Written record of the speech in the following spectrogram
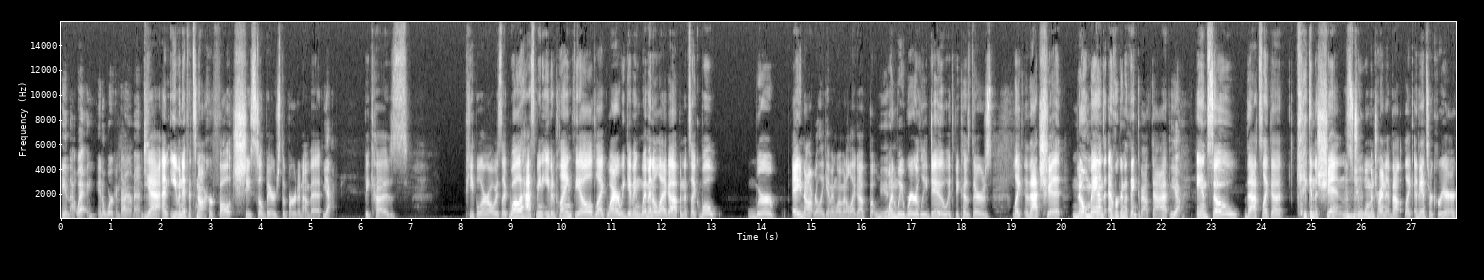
in that way in a work environment. Yeah, and even if it's not her fault, she still bears the burden of it. Yeah. Because people are always like, well, it has to be an even playing field. Like, why are we giving women a leg up? And it's like, well, we're A, not really giving women a leg up, but Yeah. when we rarely do, it's because there's like that shit. No man's ever gonna think about that. Yeah. And so that's like a kick in the shins to mm-hmm. a woman trying to about like advance her career.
